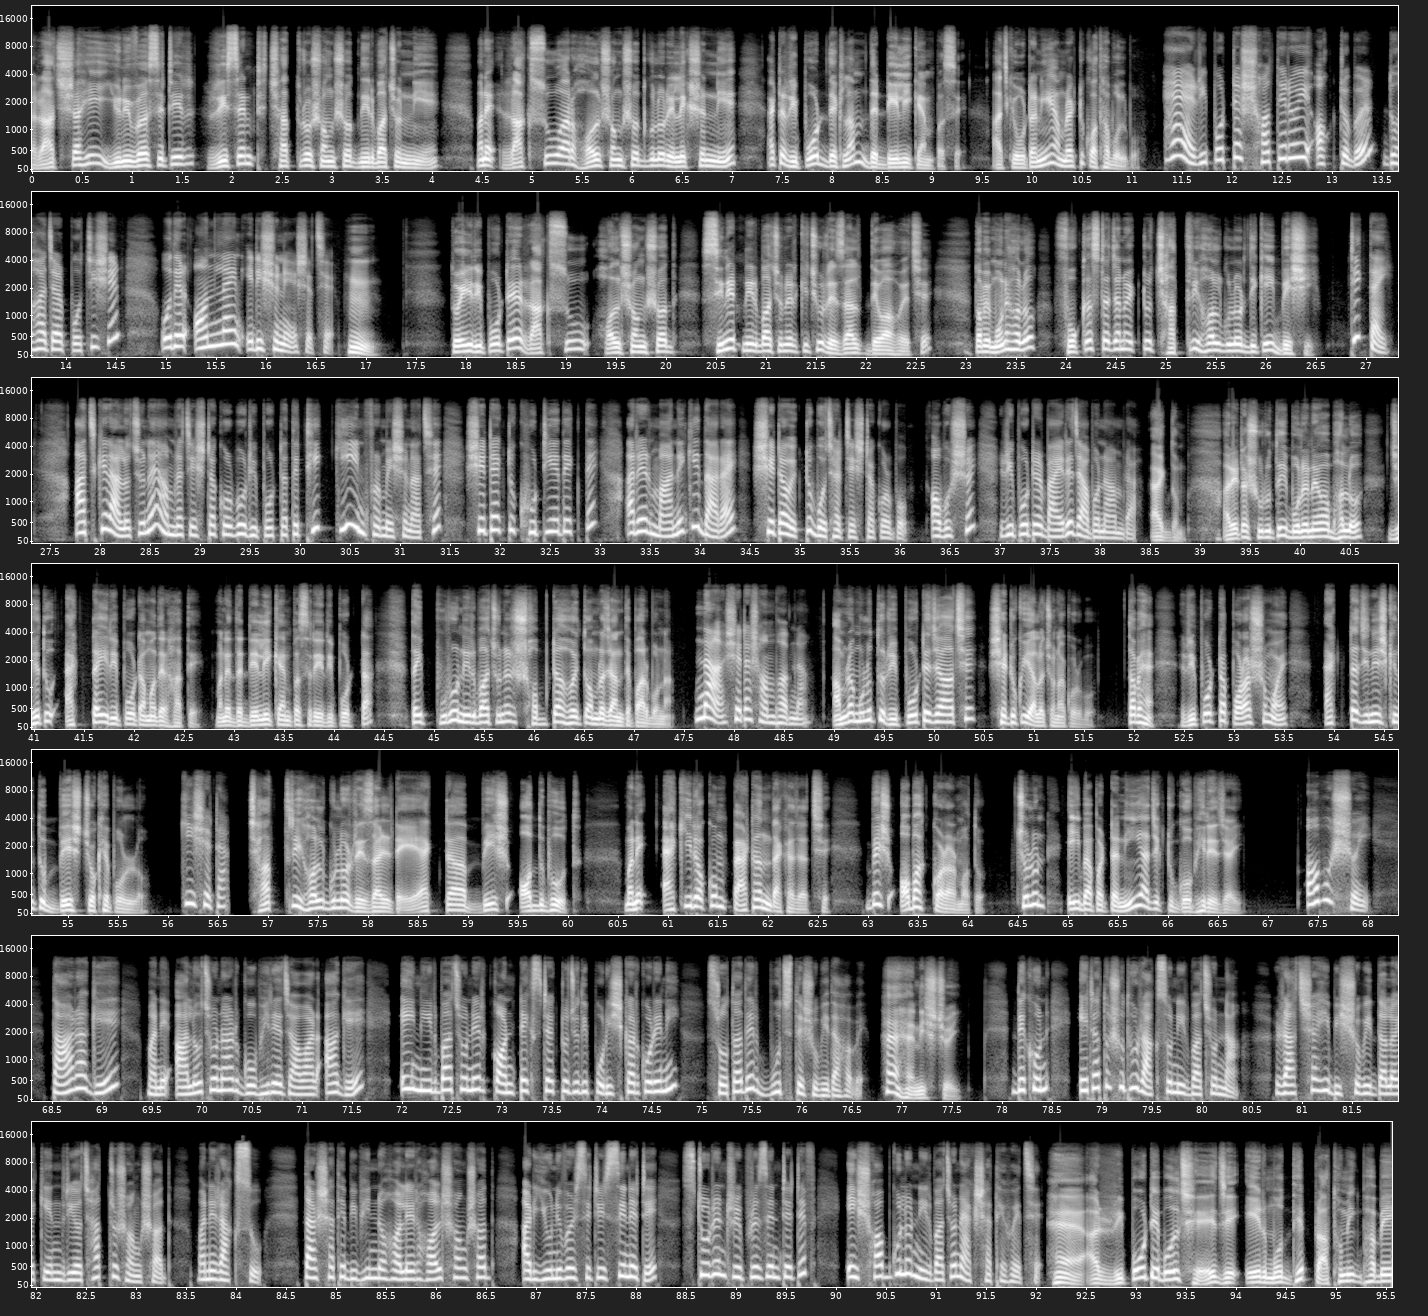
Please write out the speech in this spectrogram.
রাজশাহী ইউনিভার্সিটির রিসেন্ট ছাত্র সংসদ নির্বাচন নিয়ে মানে রাকসু আর হল সংসদগুলোর ইলেকশন নিয়ে একটা রিপোর্ট দেখলাম দ্য ডেলি ক্যাম্পাসে আজকে ওটা নিয়ে আমরা একটু কথা বলব। হ্যাঁ রিপোর্টটা সতেরোই অক্টোবর দু হাজার পঁচিশের ওদের অনলাইন এডিশনে এসেছে। হুম। তো এই রিপোর্টে রাকসু হল সংসদ সিনেট নির্বাচনের কিছু রেজাল্ট দেওয়া হয়েছে। তবে মনে হলো ফোকাসটা যেন একটু ছাত্রী হলগুলোর দিকেই বেশি। ঠিক তাই। আজকের আলোচনায় আমরা চেষ্টা করব রিপোর্টটাতে ঠিক কি ইনফরমেশন আছে সেটা একটু খুঁটিয়ে দেখতে আর এর মানে কি দাঁড়ায় সেটাও একটু বোঝার চেষ্টা করব। অবশ্যই রিপোর্টের বাইরে যাব না আমরা। একদম। আর এটা শুরুতেই বলে নেওয়া ভালো যেহেতু একটাই রিপোর্ট আমাদের হাতে মানে দ্য ডেলি ক্যাম্পাসের এই রিপোর্টটা তাই পুরো নির্বাচনের সবটা হয়তো আমরা জানতে পারব না। না সেটা সম্ভব না। আমরা মূলত রিপোর্টে যা আছে সেটুকুই আলোচনা করব। তবে হ্যাঁ রিপোর্টটা পড়ার সময় একটা জিনিস কিন্তু বেশ চোখে পড়ল। কি সেটা? ছাত্রী হলগুলোর রেজাল্টে একটা বেশ অদ্ভুত মানে একই রকম প্যাটার্ন দেখা যাচ্ছে বেশ অবাক করার মতো। চলুন এই ব্যাপারটা নিয়ে আজ একটু গভীরে যাই। অবশ্যই। তার আগে মানে আলোচনার গভীরে যাওয়ার আগে এই নির্বাচনের কনটেক্সটা একটু যদি পরিষ্কার করে নিই শ্রোতাদের বুঝতে সুবিধা হবে। হ্যাঁ হ্যাঁ নিশ্চয়ই। দেখুন এটা তো শুধু রাক্সো নির্বাচন না রাজশাহী বিশ্ববিদ্যালয় কেন্দ্রীয় ছাত্র সংসদ মানে রাকসু। তার সাথে বিভিন্ন হলের হল সংসদ আর ইউনিভার্সিটির সিনেটে স্টুডেন্ট রিপ্রেজেন্টেটিভ এই সবগুলো নির্বাচন একসাথে হয়েছে। হ্যাঁ আর রিপোর্টে বলছে যে এর মধ্যে প্রাথমিকভাবে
